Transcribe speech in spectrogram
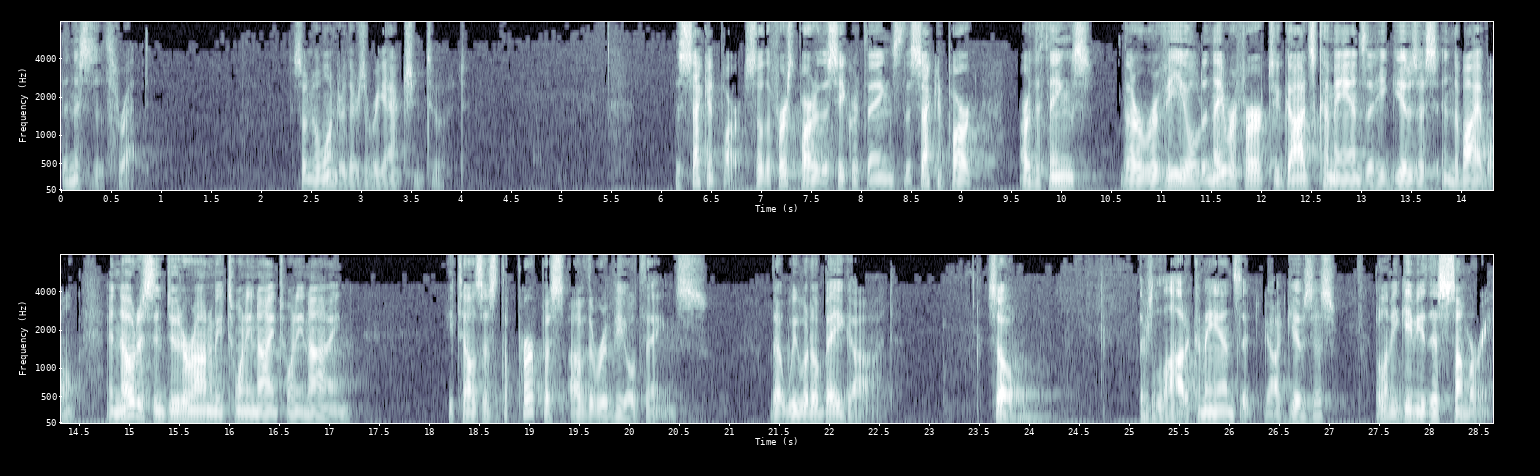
then this is a threat. So no wonder there's a reaction to it. The second part, so the first part are the secret things, the second part are the things that are revealed, and they refer to God's commands that He gives us in the Bible. And notice in Deuteronomy 29 29, He tells us the purpose of the revealed things, that we would obey God. So, there's a lot of commands that God gives us, but let me give you this summary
